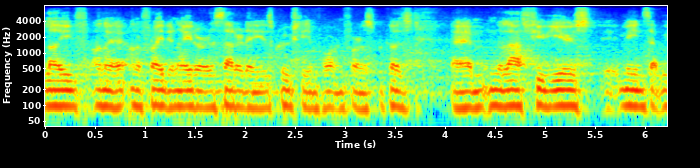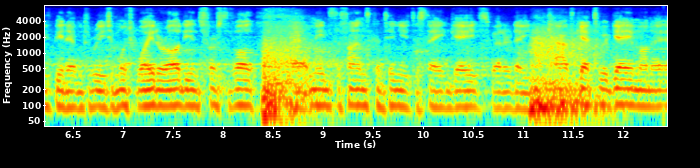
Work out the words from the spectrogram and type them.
live on a, on a Friday night or a Saturday is crucially important for us because um, in the last few years, it means that we've been able to reach a much wider audience. First of all, uh, it means the fans continue to stay engaged, whether they can't get to a game on a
